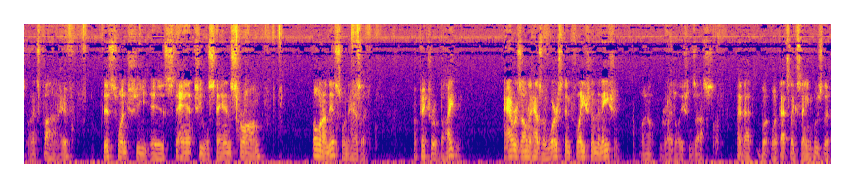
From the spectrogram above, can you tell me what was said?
So that's five. This one she is stand, she will stand strong. Oh, and on this one has a, a picture of Biden. Arizona has the worst inflation in the nation. Well, congratulations us. That, that what, what that's like saying who's the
